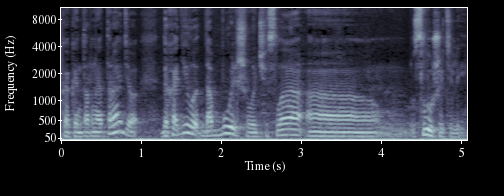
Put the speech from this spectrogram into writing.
как интернет-радио, доходила до большего числа э, слушателей.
